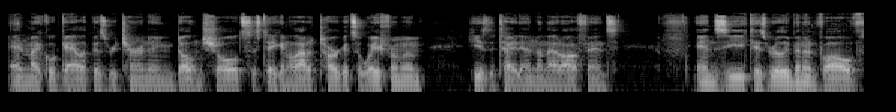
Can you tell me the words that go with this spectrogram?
and Michael Gallup is returning. Dalton Schultz has taken a lot of targets away from him, He is the tight end on that offense. And Zeke has really been involved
